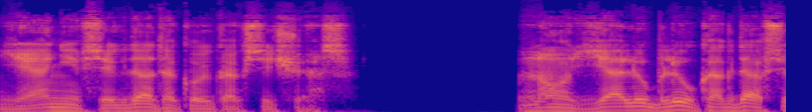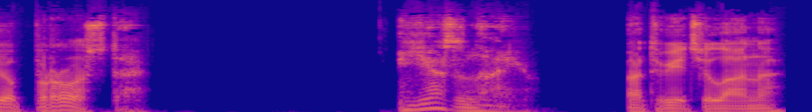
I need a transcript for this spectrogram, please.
«Я не всегда такой, как сейчас. Но я люблю, когда все просто». «Я знаю», — ответила она.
